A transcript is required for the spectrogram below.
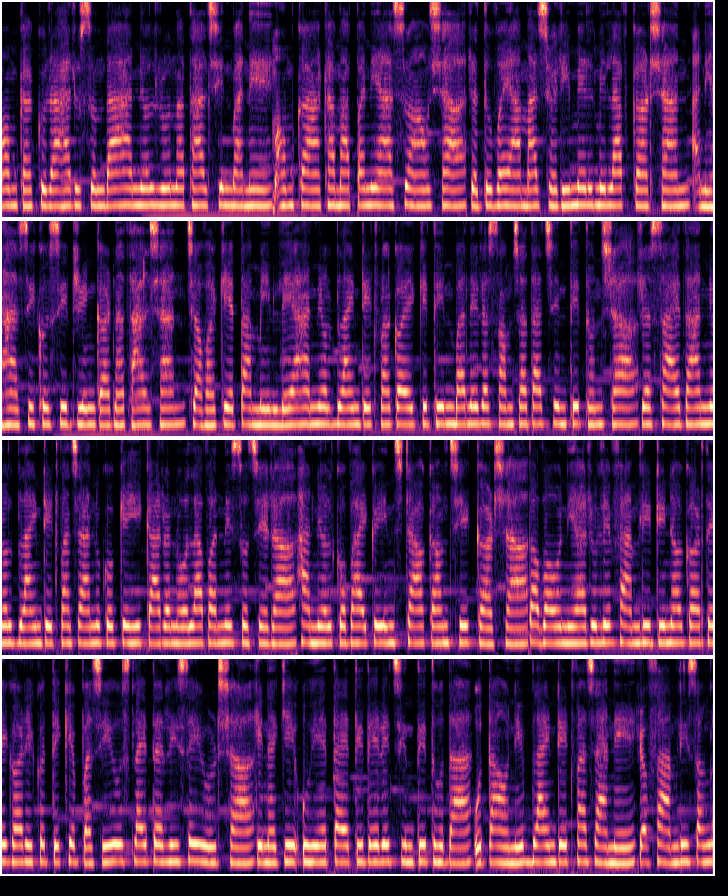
ममका कुराहरू सुन्दा हान्युल रुन थाल्छिन् भने ममको आँखामा पनि आँसु आउँछ र दुवै आमा छोरी मेलमिलाप गर्छन् अनि हाँसी खुसी ड्रिङ्क गर्न थाल्छन्। जबकि यता मिनले हान्युल ब्लाइन्ड डेटमा गएकी थिइन् भनेर सम्झदा चिन्तित हुन्छ। र सायद हान्युल ब्लाइन्ड डेटमा जानुको केही कारण होला भन्ने सोचेर हान्युलको भाइको इन्स्टा अकाउन्ट चेक गर्छ। तब उनीहरूले फ्यामिली डिनर गर्दै गरेको देखेपछि उसलाई त रिसै उठ्छ। किनकि ऊ यता यति धेरै चिन्तित हुँदा उता उनी ब्लाइन्ड डेटमा जाने र फ्यामिलीसँग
